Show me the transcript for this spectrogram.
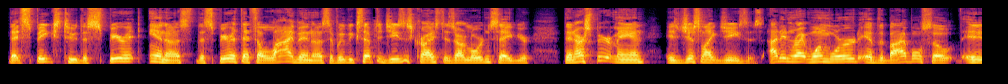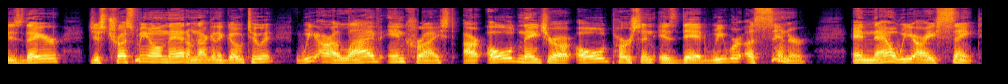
that speaks to the spirit in us, the spirit that's alive in us. If we've accepted Jesus Christ as our Lord and Savior, then our spirit man is just like Jesus. I didn't write one word of the Bible, so it is there. Just trust me on that. I'm not going to go to it. We are alive in Christ. Our old nature, our old person is dead. We were a sinner and now we are a saint.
